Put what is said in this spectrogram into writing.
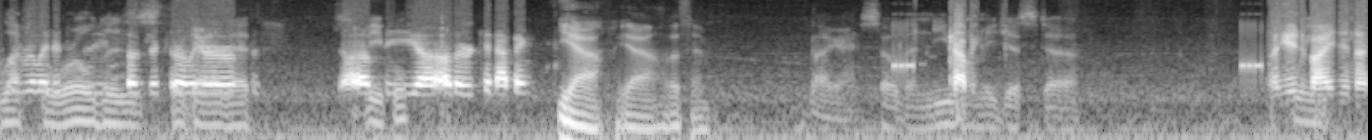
left related the to world the is subject the guy that uh, the uh, other kidnapping. Yeah, yeah, that's him. Okay, so then you Copy. want me just uh Are you Wait. advising us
